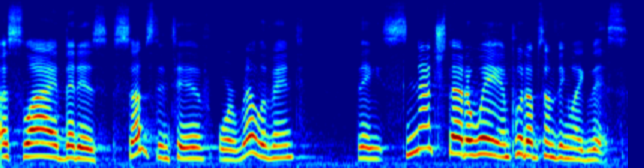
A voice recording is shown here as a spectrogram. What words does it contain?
a slide that is substantive or relevant, they snatch that away and put up something like this.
